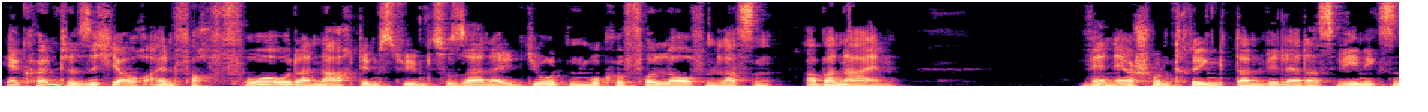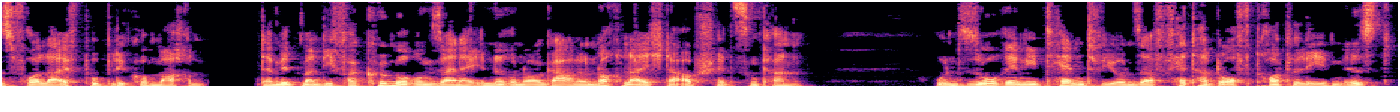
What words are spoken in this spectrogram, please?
Er könnte sich ja auch einfach vor oder nach dem Stream zu seiner Idiotenmucke volllaufen lassen, aber nein. Wenn er schon trinkt, dann will er das wenigstens vor Live-Publikum machen, damit man die Verkümmerung seiner inneren Organe noch leichter abschätzen kann. Und so renitent wie unser fetter Dorftrottel eben ist,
